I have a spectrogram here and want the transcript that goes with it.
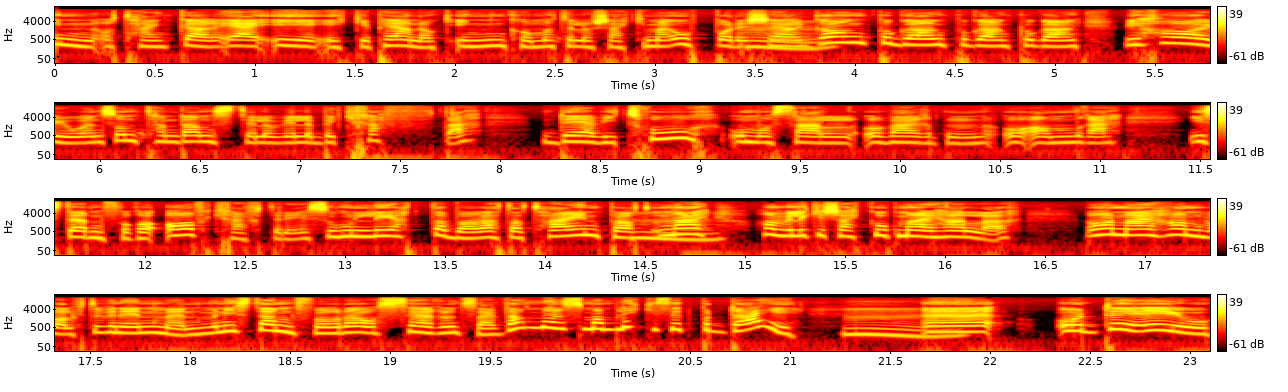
inn og tenker jeg er ikke pen nok, ingen kommer til å sjekke meg opp, og det skjer Mm. gang på gang på gang på gang. Vi har jo en sånn tendens til å ville bekrefte det vi tror om oss selv og verden og andre, istedenfor å avkrefte de. Så hun leter bare etter tegn på at Mm. nei, han vil ikke sjekke opp meg heller. Å nei, han valgte venninnen min. Men istedenfor da å se rundt seg, hvem er det som har blikket sitt på deg? Mm. Eh, og det er jo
